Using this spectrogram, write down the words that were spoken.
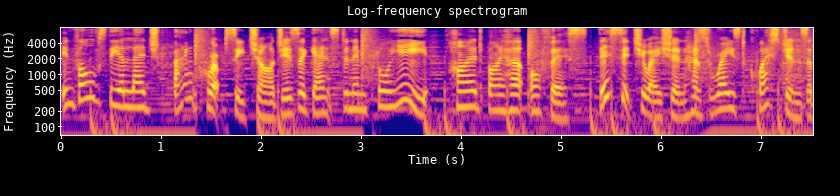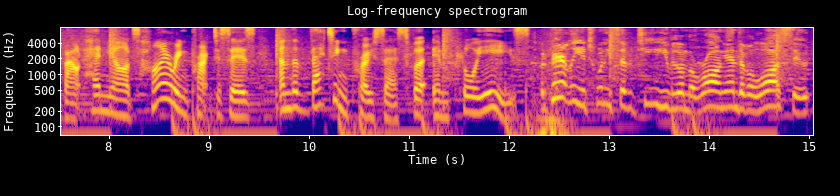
involves the alleged bankruptcy charges against an employee hired by her office. This situation has raised questions about Henyard's hiring practices and the vetting process for employees. But apparently in 2017, he was on the wrong end of a lawsuit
